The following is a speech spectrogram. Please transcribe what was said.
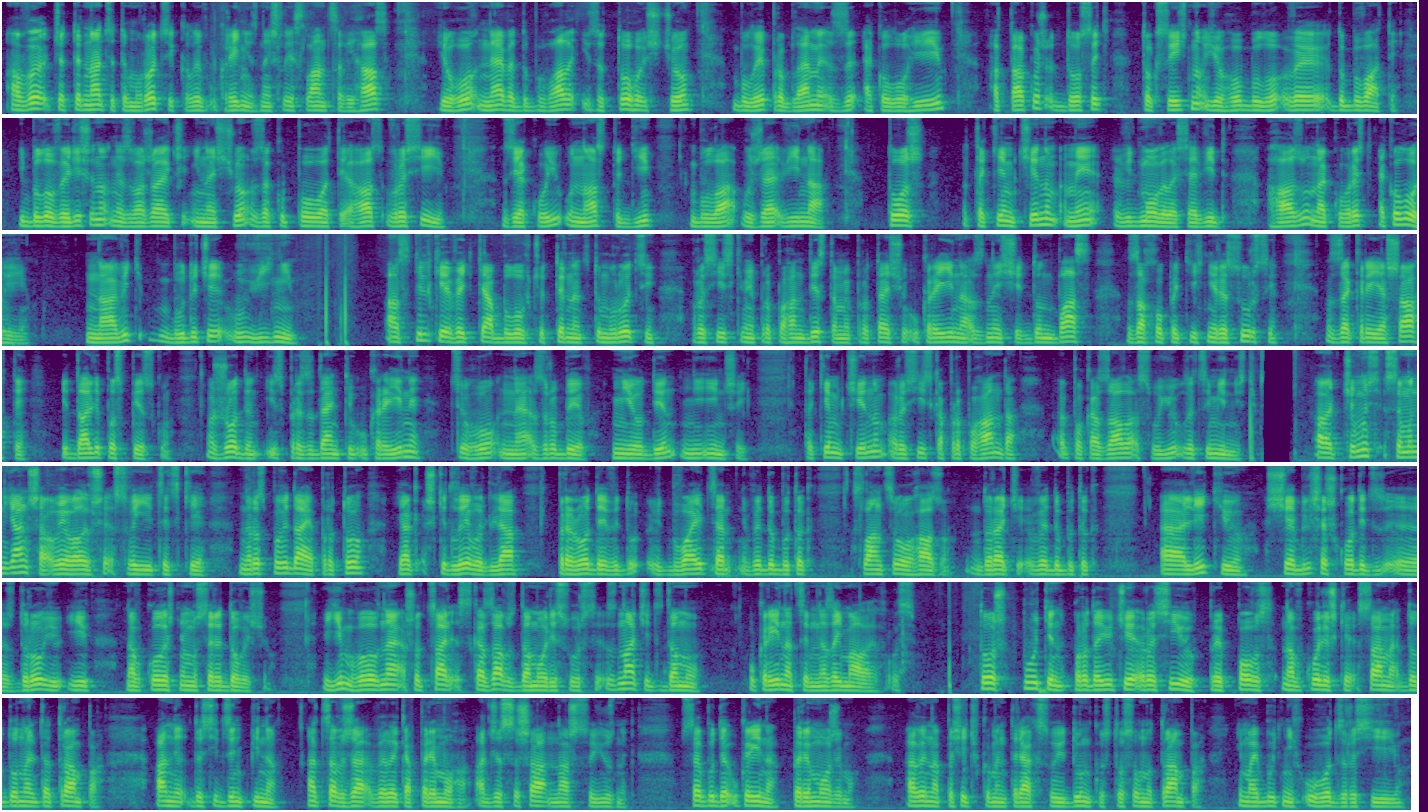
А в 2014 році, коли в Україні знайшли сланцевий газ, його не видобували із-за того, що були проблеми з екологією, а також досить токсично його було видобувати. І було вирішено, незважаючи ні на що, закуповувати газ в Росії, з якою у нас тоді була вже війна. Тож, таким чином ми відмовилися від газу на користь екології, навіть будучи у війні. А скільки виття було в 2014 році російськими пропагандистами про те, що Україна знищить Донбас, захопить їхні ресурси, закриє шахти і далі по списку. Жоден із президентів України цього не зробив ні один, ні інший. Таким чином, російська пропаганда показала свою лицемірність. А чомусь Симон Янша, виваливши свої цицьки, не розповідає про те, як шкідливо для природи відбувається видобуток сланцевого газу. До речі, видобуток е, літію ще більше шкодить е, здоров'ю і навколишньому середовищу. Їм головне, що цар сказав, здамо ресурси, значить здамо. Україна цим не займалась. Тож Путін, продаючи Росію, приповз навколішки саме до Дональда Трампа, а не до Сі Цзіньпіна. А це вже велика перемога, адже США наш союзник. Все буде Україна, переможемо. А ви напишіть в коментарях свою думку стосовно Трампа і майбутніх угод з Росією.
